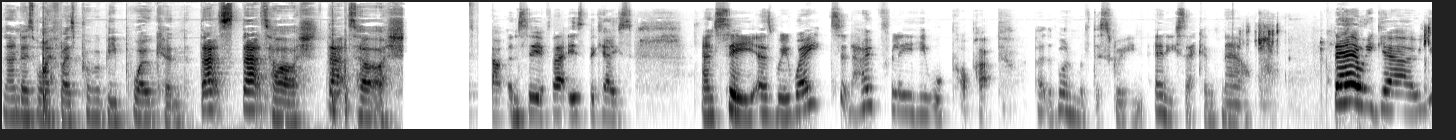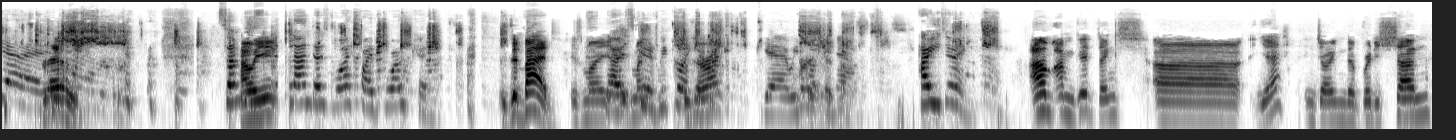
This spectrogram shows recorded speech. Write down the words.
Lando's Wi-Fi is probably broken. That's that's harsh. That's harsh. And see if that is the case, and see as we wait, and hopefully he will pop up at the bottom of the screen any second now. There we go. Yay. Hello. How are you? Lando's Wi-Fi broken. Is it bad? Is my No, it's my, good. We've got is you. Right? Yeah, we've got you now. How are you doing? Um, I'm good, thanks. Uh, yeah, enjoying the British sun.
